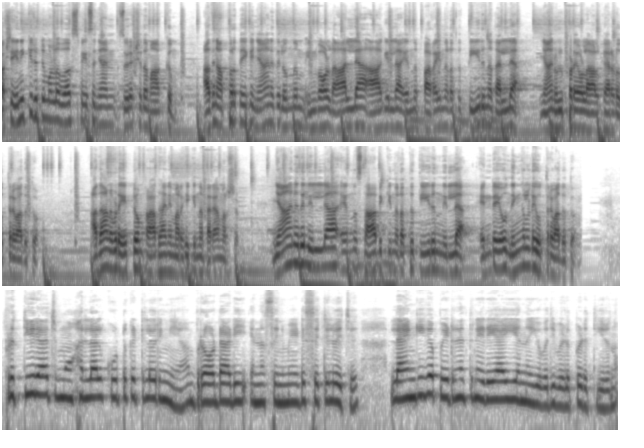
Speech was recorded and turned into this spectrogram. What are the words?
പക്ഷെ എനിക്ക് ചുറ്റുമുള്ള വർക്ക് സ്പേസ് ഞാൻ സുരക്ഷിതമാക്കും. അതിനപ്പുറത്തേക്ക് ഞാൻ ഇതിലൊന്നും ഇൻവോൾവ് അല്ല ആകില്ല എന്ന് പറയുന്നിടത്ത് തീരുന്നതല്ല ഞാൻ ഉൾപ്പെടെയുള്ള ആൾക്കാരുടെ ഉത്തരവാദിത്വം. അതാണ് ഇവിടെ ഏറ്റവും പ്രാധാന്യം അർഹിക്കുന്ന പരാമർശം. ഞാനിതിലില്ല എന്ന് സ്ഥാപിക്കുന്നിടത്ത് തീരുന്നില്ല എന്റെയോ നിങ്ങളുടെ ഉത്തരവാദിത്വം. പൃഥ്വിരാജ് മോഹൻലാൽ കൂട്ടുകെട്ടിലൊരുങ്ങിയ ബ്രോഡാഡി എന്ന സിനിമയുടെ സെറ്റിൽ വെച്ച് ലൈംഗിക പീഡനത്തിനിരയായി എന്ന യുവതി വെളിപ്പെടുത്തിയിരുന്നു.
